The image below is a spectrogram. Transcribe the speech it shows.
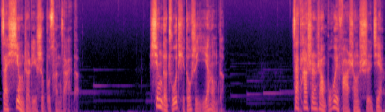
在性这里是不存在的。性的主体都是一样的。在他身上不会发生事件，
